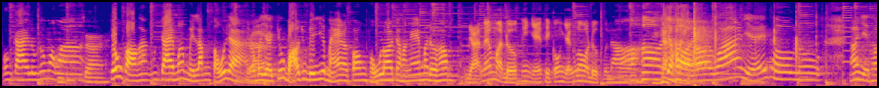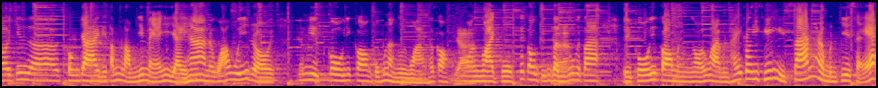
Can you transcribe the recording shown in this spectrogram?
con trai luôn đúng không à? Trai. chú còn ha con trai mới 15 tuổi à. Rồi Dạ. bây giờ chú bỏ chú đi với mẹ là con phụ lo cho thằng em mới được không? Dạ nếu mà được như vậy thì con vẫn lo được bình đó thường. trời ơi quá dễ thương luôn. Nói vậy thôi chứ ờ, con trai thì tấm lòng với mẹ như vậy ha là quá quý rồi giống như cô với con cũng là người ngoài thôi con Dạ. ngoài ngoài cuộc cái câu chuyện tình Dạ. của người ta thì cô với con mình ngồi ở ngoài mình thấy có ý kiến gì sáng rồi mình chia sẻ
